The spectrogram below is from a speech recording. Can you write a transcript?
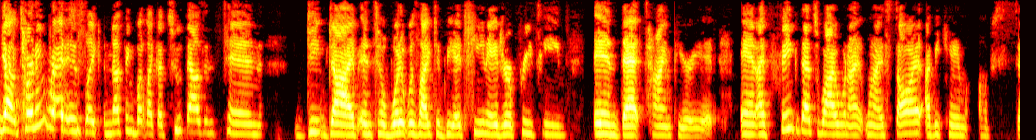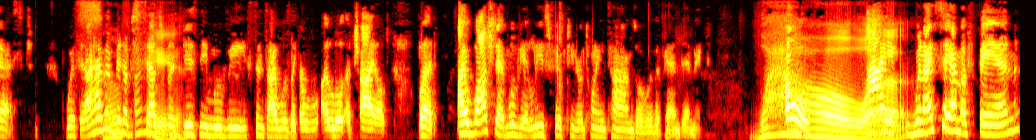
Yeah, Turning Red is like nothing but like a 2010 deep dive into what it was like to be a teenager, or preteen in that time period. And I think that's why when I when I saw it, I became obsessed with it. I haven't So been obsessed with a. Disney movie since I was like a, a little a child, but I watched that movie at least 15 or 20 times over the pandemic. Wow. Oh. I when I say I'm a fan,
